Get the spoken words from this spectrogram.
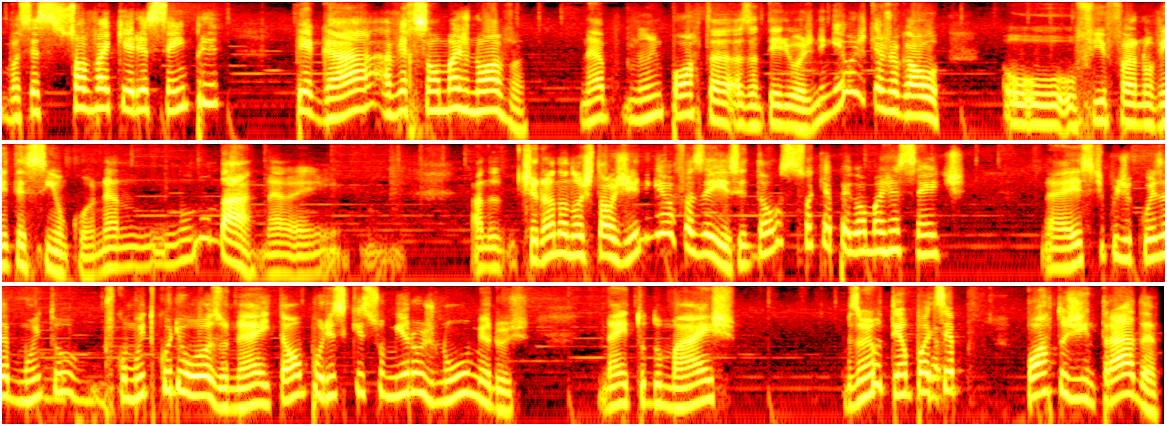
você só vai querer sempre pegar a versão mais nova, né? Não importa as anteriores. Ninguém hoje quer jogar o, o, o FIFA 95, né? Não, não dá, né? A, tirando a nostalgia, ninguém vai fazer isso. Então você só quer pegar o mais recente. Né? Esse tipo de coisa é muito. ficou muito curioso, né? Então, por isso que sumiram os números, né? E tudo mais. Mas ao mesmo tempo pode ser portos de entrada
